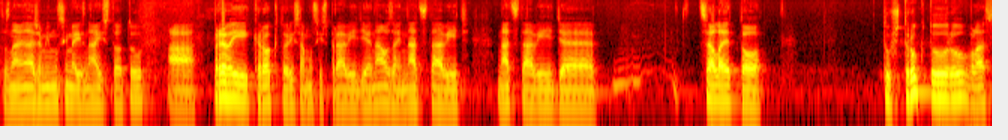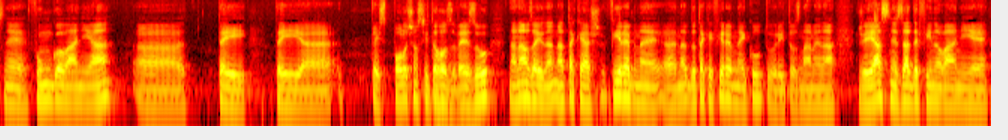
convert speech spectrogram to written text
To znamená, že my musíme ísť na istotu a prvý krok, ktorý sa musí spraviť, je naozaj nadstaviť, nadstaviť e, celé to, tú štruktúru vlastne fungovania uh, tej, tej, uh, tej spoločnosti, toho zväzu na naozaj na, na také až firebné, na, do takej firebnej kultúry. To znamená, že jasne zadefinovanie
